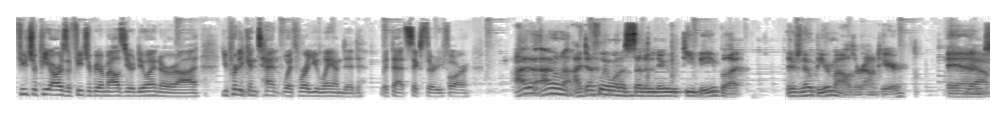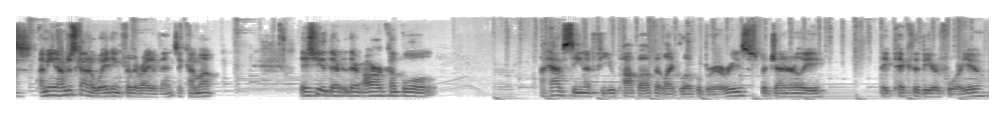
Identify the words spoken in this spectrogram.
future PRs or future beer miles you're doing, or uh, you pretty content with where you landed with that 634? I don't, I don't know. I definitely want to set a new PB, but there's no beer miles around here, and yeah. I mean I'm just kind of waiting for the right event to come up. Issue there there are a couple. I have seen a few pop up at like local breweries, but generally they pick the beer for you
